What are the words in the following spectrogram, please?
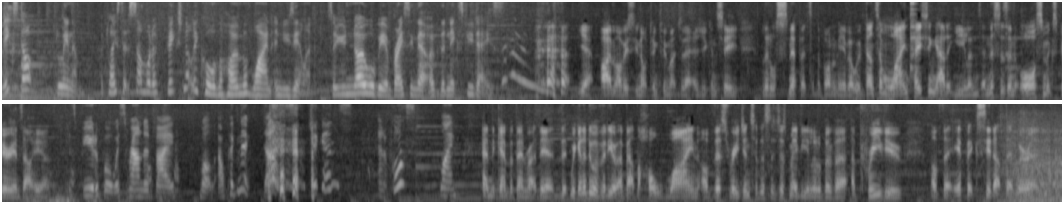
Next up, Blenheim, a place that some would affectionately call the home of wine in New Zealand. So you know we'll be embracing that over the next few days. Yeah, I'm obviously not doing too much of that, as you can see, little snippets at the bottom here, but we've done some wine tasting out at Yealands, and this is an awesome experience out here. It's beautiful. We're surrounded by, well, our picnic, ducks, chickens, and of course, wine. And the camper van right there. We're going to do a video about the whole wine of this region, so this is just maybe a little bit of a, a preview of the epic setup that we're in.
